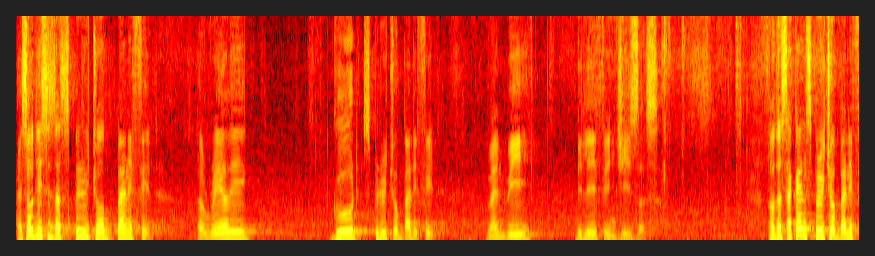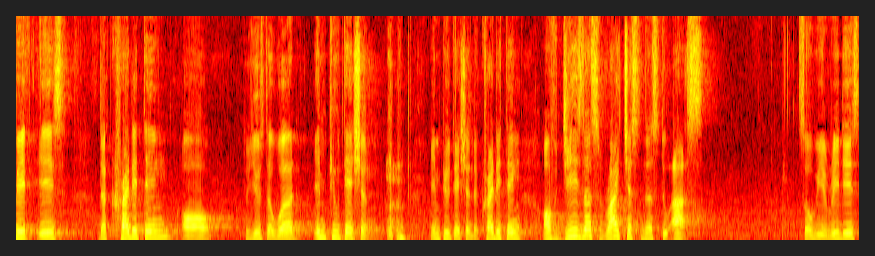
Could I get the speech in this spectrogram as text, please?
And so, this is a spiritual benefit, a really good spiritual benefit when we believe in Jesus. Now, the second spiritual benefit is the crediting, or to use the word imputation, imputation, the crediting of Jesus' righteousness to us. So we read this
